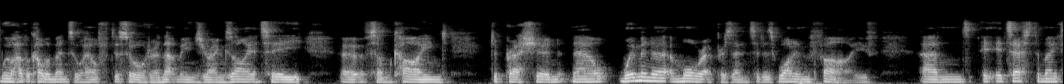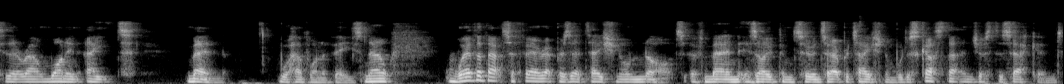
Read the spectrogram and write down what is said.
will have a common mental health disorder, and that means your anxiety uh, of some kind, depression. Now, women are, more represented as one in five, and it's estimated that around one in eight men will have one of these. Now, whether that's a fair representation or not of men is open to interpretation, and we'll discuss that in just a second.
